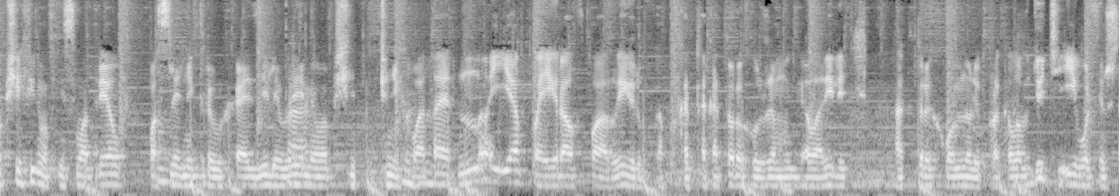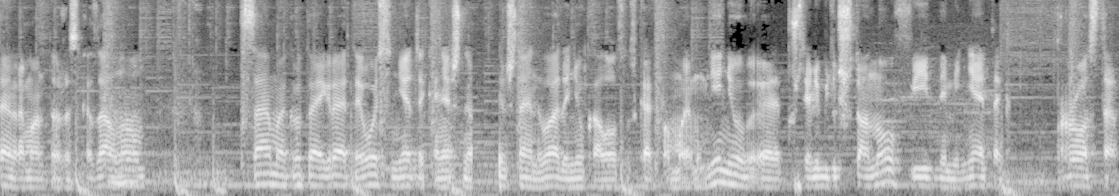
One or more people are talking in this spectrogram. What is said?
Вообще фильмов не смотрел. Последние, которые выходили, время вообще ничего не хватает. Но я поиграл в пару игр, о которых уже мы говорили, о которых упомянули про Call of Duty. И Wolfenstein Роман тоже сказал. Но самая крутая игра этой осени, это, конечно, Wolfenstein 2 The New Colossus, как по моему мнению. Э, потому что я любитель штанов, и для меня это просто...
